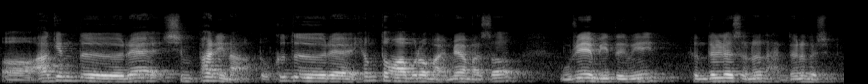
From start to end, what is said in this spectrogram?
어, 악인들의 심판이나 또 그들의 형통함으로 말미암아서 우리의 믿음이 흔들려서는 안 되는 것입니다.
